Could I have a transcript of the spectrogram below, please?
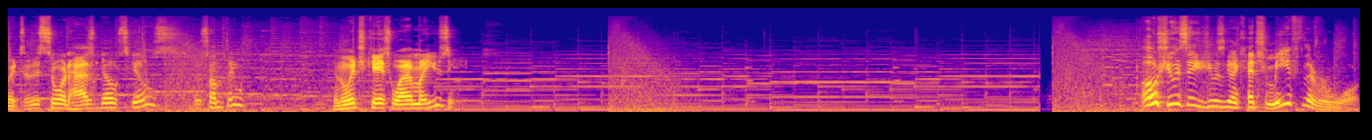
Wait, so this sword has no skills or something? In which case, why am I using it? Oh, she was saying she was gonna catch me for the reward.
